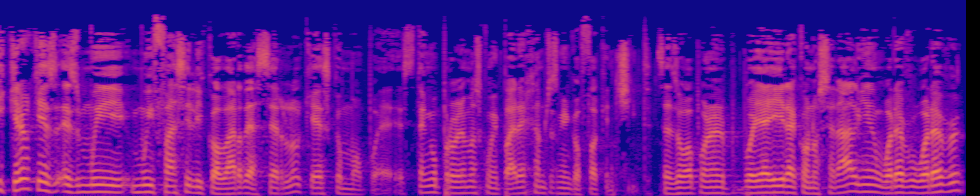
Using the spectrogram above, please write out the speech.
y creo que es, es muy, muy fácil y cobarde hacerlo, que es como, pues, tengo problemas con mi pareja, I'm just gonna go fucking cheat. O sea, se voy a poner, voy a ir a conocer a alguien, whatever, whatever.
